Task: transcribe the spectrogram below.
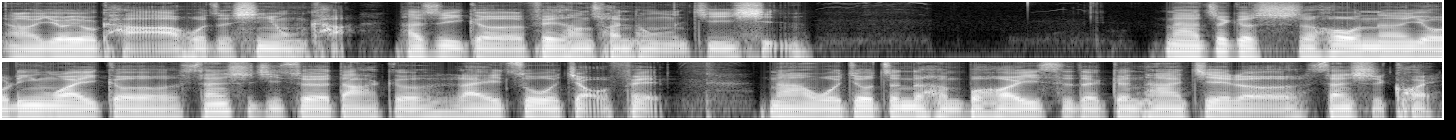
啊悠悠卡啊或者信用卡，它是一个非常传统的机型。那这个时候呢，有另外一个三十几岁的大哥来做缴费。那我就真的很不好意思的跟他借了三十块，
